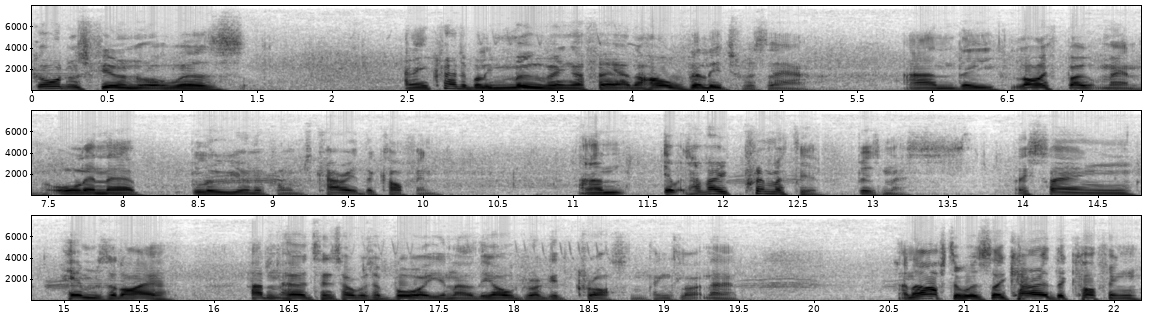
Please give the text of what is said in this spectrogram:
Gordon's funeral was an incredibly moving affair. The whole village was there, and the lifeboat men, all in their blue uniforms, carried the coffin. And it was a very primitive business. They sang hymns that I hadn't heard since I was a boy, you know, the old rugged cross and things like that. And afterwards, they carried the coffin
